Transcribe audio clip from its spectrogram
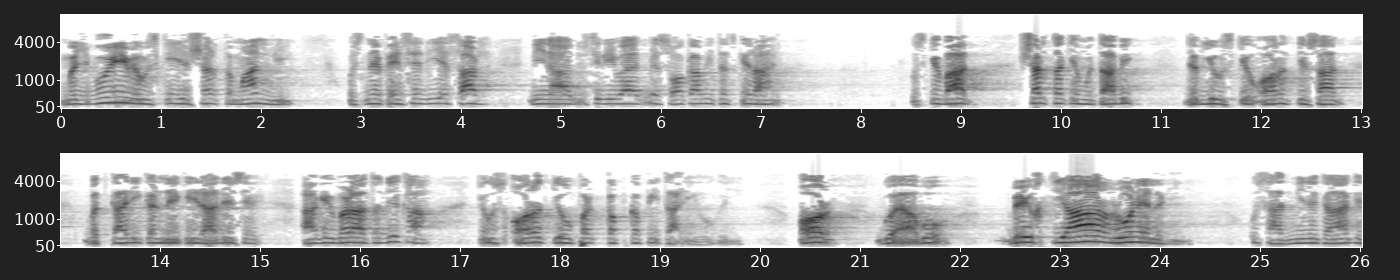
مجبوری میں اس کی یہ شرط مان لی۔ اس نے پیسے دیے، ساٹھ دینا دوسری روایت میں سو کا بھی تذکرہ ہے۔ اس کے بعد شرط کے مطابق جب یہ اس کے عورت کے ساتھ بدکاری کرنے کے ارادے سے آگے بڑھا تو دیکھا کہ اس عورت کے اوپر کپ کپی تاری ہو گئی اور گویا وہ بے اختیار رونے لگی۔ اس آدمی نے کہا کہ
